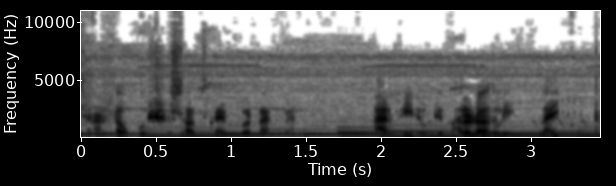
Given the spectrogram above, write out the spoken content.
চ্যানেলটা অবশ্যই সাবস্ক্রাইব করে রাখবেন। আর ভিডিওটি ভালো লাগলে লাইক করতে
